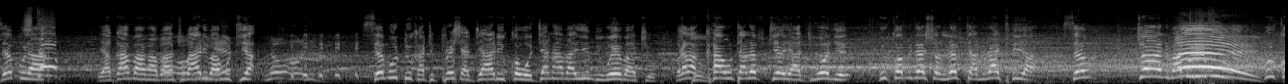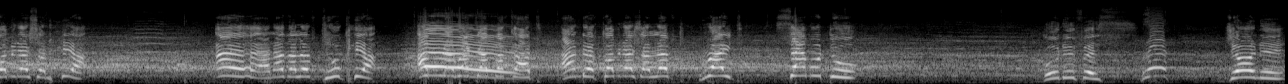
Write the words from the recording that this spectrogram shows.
zebula yagambanga abantu baali bamutya. Semuddu kati puresure gyaliko wojja n'abayimbi we batyo. Olaba counter left ye yagiwonye. Good combination left and right here. Sem john Hey! good combination here. Hey, another left hook here. Hey! right uppercut. And the combination left right. Semuddu good defense. Break! john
